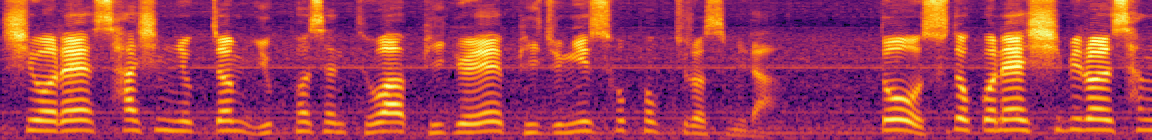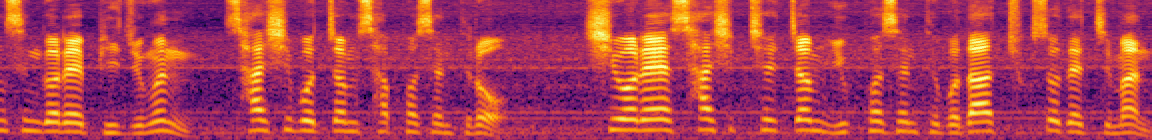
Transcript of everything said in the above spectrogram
10월의 46.6%와 비교해 비중이 소폭 줄었습니다. 또 수도권의 11월 상승 거래 비중은 45.4%로 10월의 47.6%보다 축소됐지만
